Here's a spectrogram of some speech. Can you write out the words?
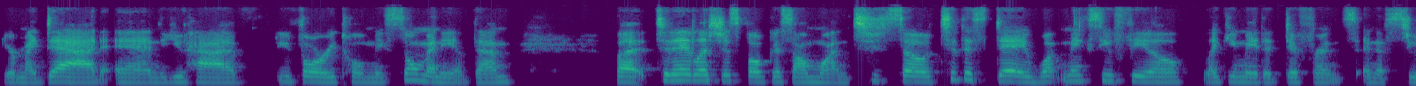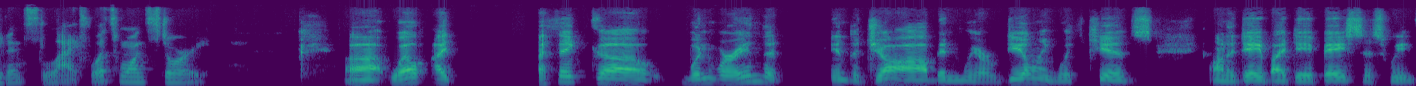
you're my dad and you have, you've already told me so many of them. But today, let's just focus on one. So, to this day, what makes you feel like you made a difference in a student's life? What's one story? Uh, well, I I think uh, when we're in the in the job and we are dealing with kids on a day by day basis, we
